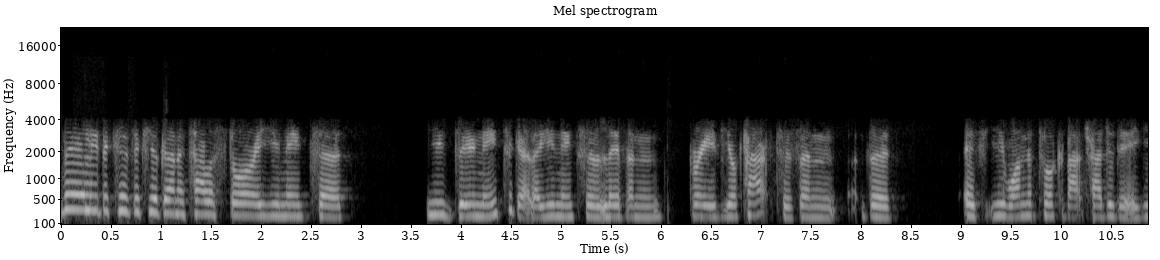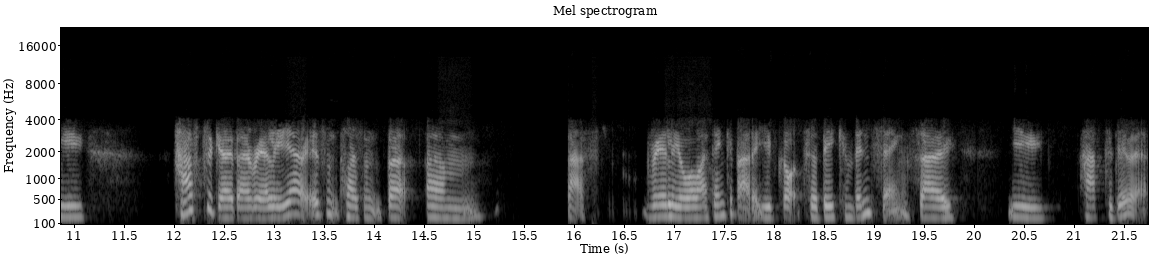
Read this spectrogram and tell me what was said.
Really because if you're going to tell a story, you need to, you do need to go there. You need to live and breathe your characters, and the if you want to talk about tragedy, you have to go there. Really, yeah, it isn't pleasant, but um, that's really all I think about it. You've got to be convincing, so you have to do it.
